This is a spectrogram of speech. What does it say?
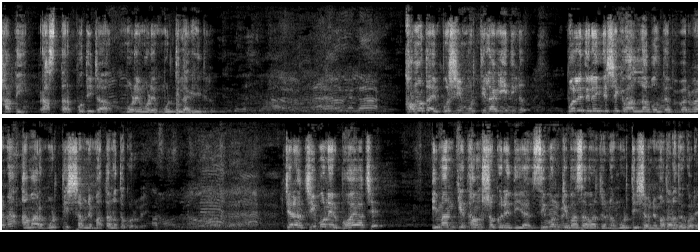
সাথেই রাস্তার প্রতিটা মোড়ে মোড়ে মূর্তি লাগিয়ে দিল। ক্ষমতায় বসে মূর্তি লাগিয়ে দিল। বলে দিল, এই দেশে কেউ আল্লাহ বলতে পারবে না, আমার মূর্তির সামনে মাতানত করবে। যারা জীবনের ভয় আছে ইমানকে ধ্বংস করে দিয়া জীবনকে বাঁচাবার জন্য মূর্তির সামনে মাথা নত করে।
